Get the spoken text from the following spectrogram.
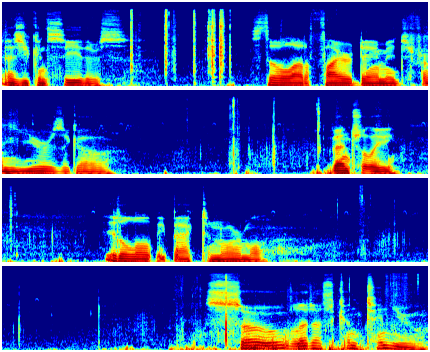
As you can see, there's still a lot of fire damage from years ago. Eventually, it'll all be back to normal. So let us continue.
